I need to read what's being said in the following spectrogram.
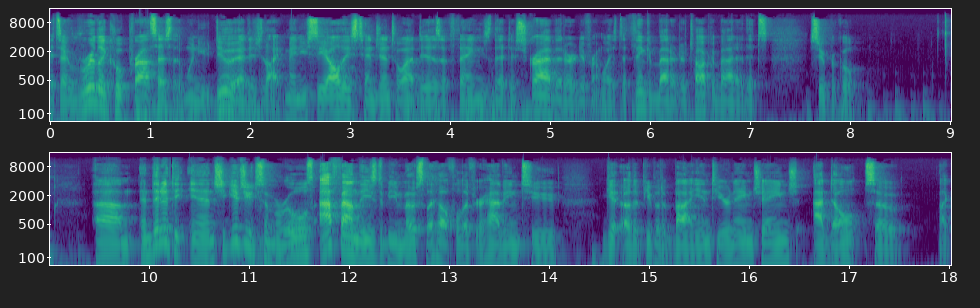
it's a really cool process that when you do it, it's like, man, you see all these tangential ideas of things that describe it or different ways to think about it or talk about it. It's super cool. Um, and then at the end, she gives you some rules. I found these to be mostly helpful if you're having to get other people to buy into your name change. I don't. So, like,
